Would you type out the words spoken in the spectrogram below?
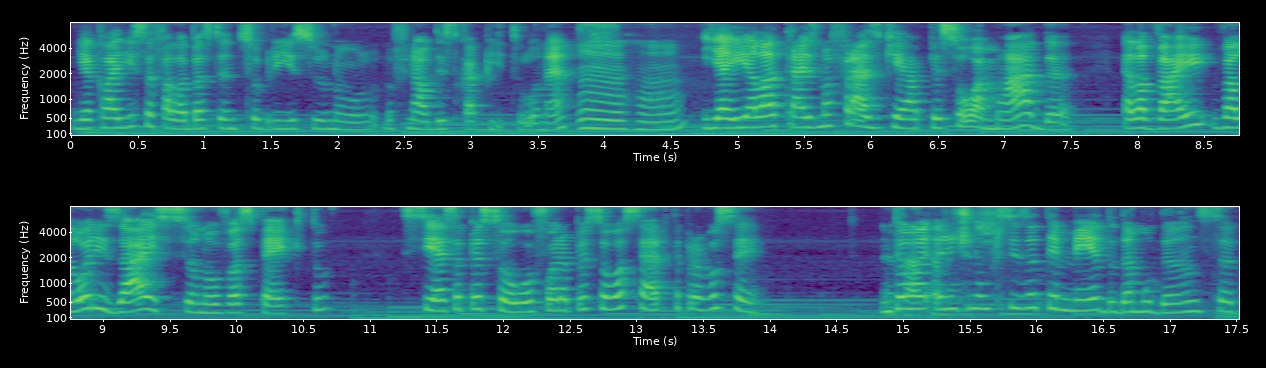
E a Clarissa fala bastante sobre isso no, no final desse capítulo, né? Uhum. E aí ela traz uma frase que é a pessoa amada, ela vai valorizar esse seu novo aspecto se essa pessoa for a pessoa certa para você. Então Exatamente. a gente não precisa ter medo da mudança,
